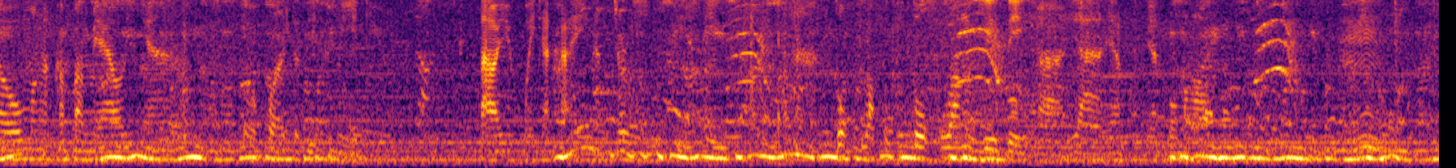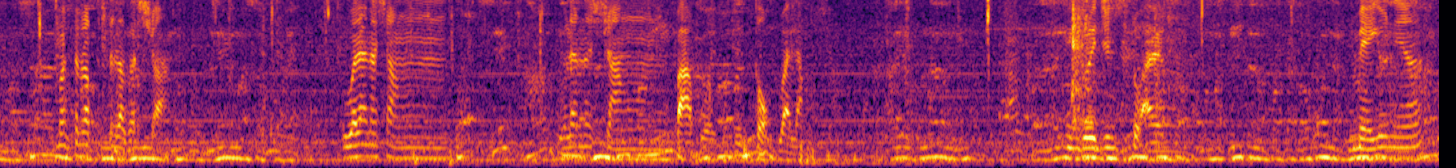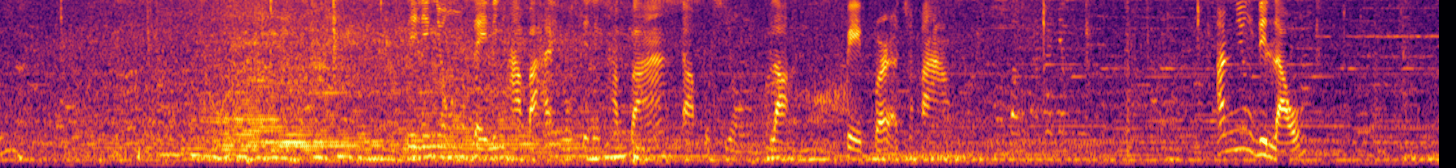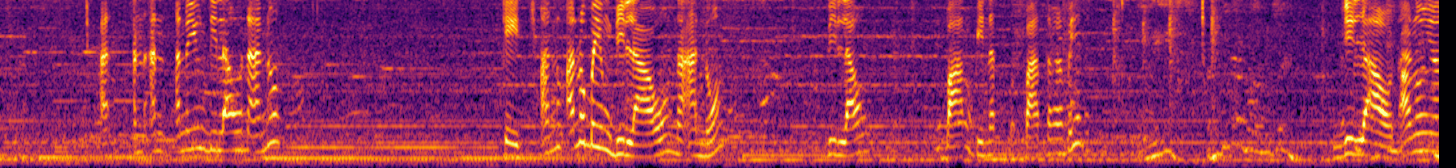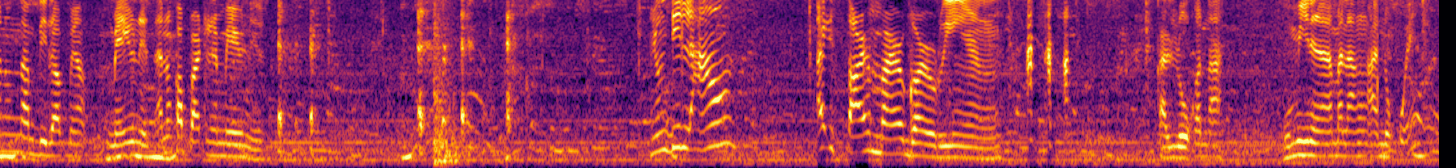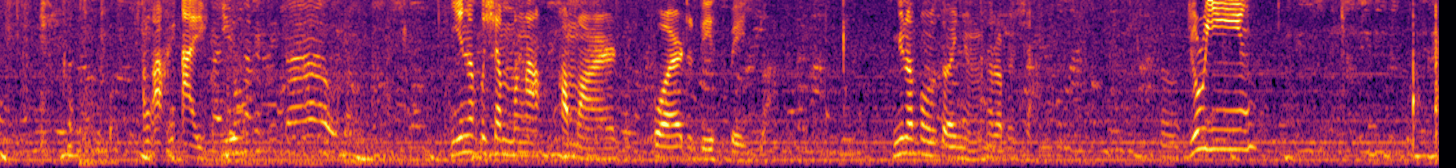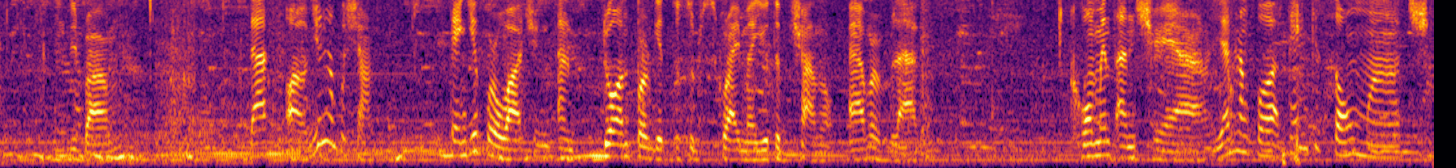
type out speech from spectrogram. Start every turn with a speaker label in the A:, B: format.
A: Hello mga kapamilya. So for today's video, tayo po ay kakain ng Jerome sisig. Tukwa po tutukwang sisig. Ah, yan, yan, yan po mga. Mm. Masarap talaga siya. Wala na siyang wala na siyang baboy. Tukwa lang siya. Ingredients to ay mayonnaise, siling yung siling haba ay yung siling haba tapos yung black pepper at saka ano yung dilaw? An, an, an, ano yung dilaw na ano? Cage. Ano ano ba yung dilaw na ano? Dilaw? Ba peanut butter? Ano ba yan? Dilaw. Anong anong ng dilaw? Mayonnaise. Anong kaparte ng mayonnaise Yung dilaw. Ay, star margarine. Kaluka na. Humina naman ang ano ko eh. Ang aking IQ. Yun na po siya mga kamars for this video. Yun ang pumutuin niyo. Masarap na siya. During Di ba? That's all. Yun lang po siya. Thank you for watching and don't forget to subscribe my YouTube channel, Evervlog. Comment and share. Yan lang po. Thank you so much.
